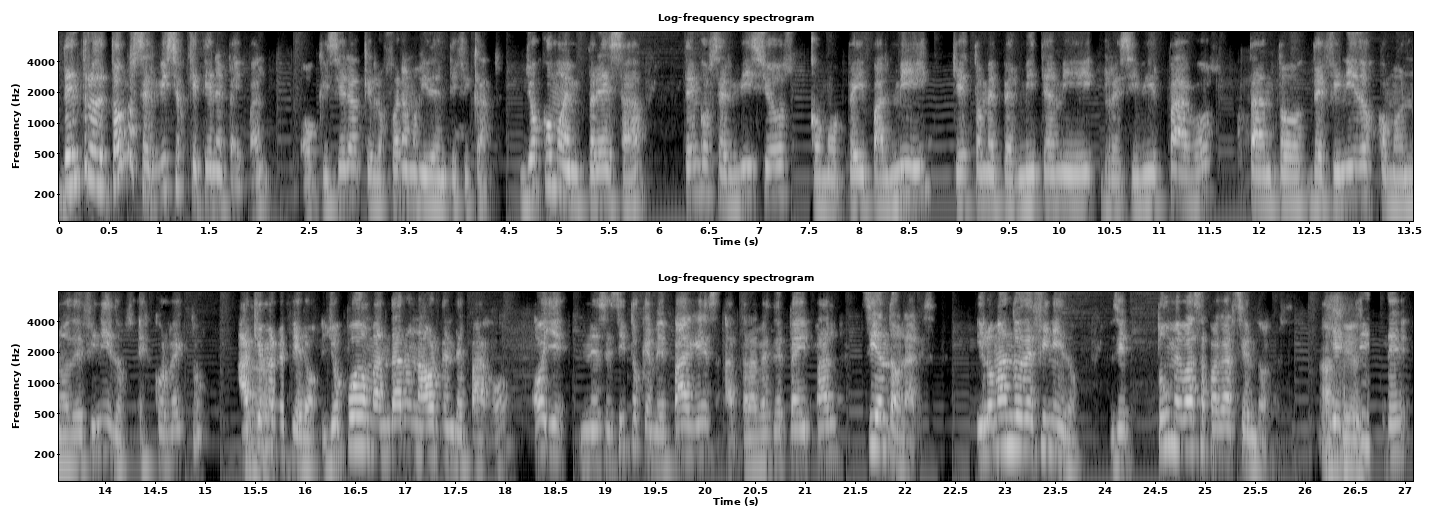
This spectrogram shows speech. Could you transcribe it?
Dentro de todos los servicios que tiene PayPal, o quisiera que lo fuéramos identificando, yo como empresa tengo servicios como PayPal Me, que esto me permite a mí recibir pagos tanto definidos como no definidos, ¿es correcto? ¿A qué me refiero? Yo puedo mandar una orden de pago. Oye, necesito que me pagues a través de PayPal 100 dólares. Y lo mando definido. Es decir, tú me vas a pagar 100 dólares. Y existe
